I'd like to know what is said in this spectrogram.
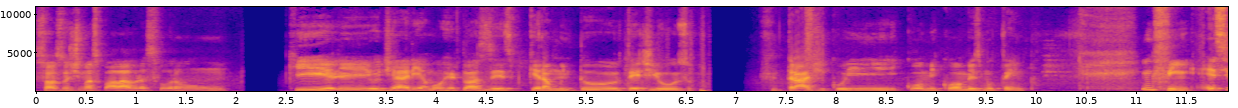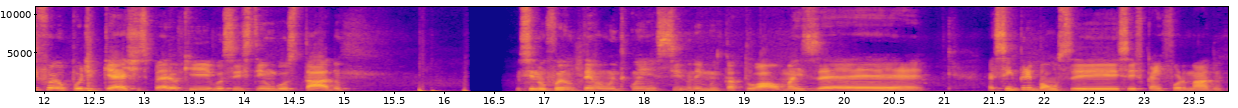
suas últimas palavras foram que ele odiaria morrer duas vezes porque era muito tedioso, trágico e cômico ao mesmo tempo. Enfim, esse foi o podcast. Espero que vocês tenham gostado. Esse não foi um tema muito conhecido, nem muito atual, mas é. É sempre bom você, ficar informado.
